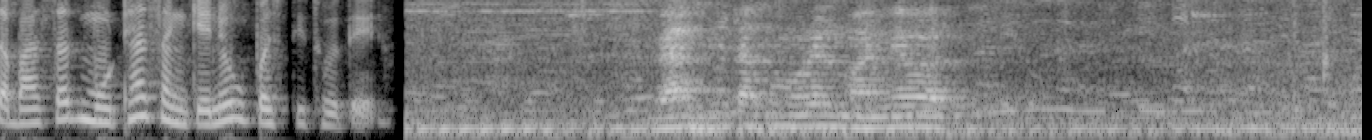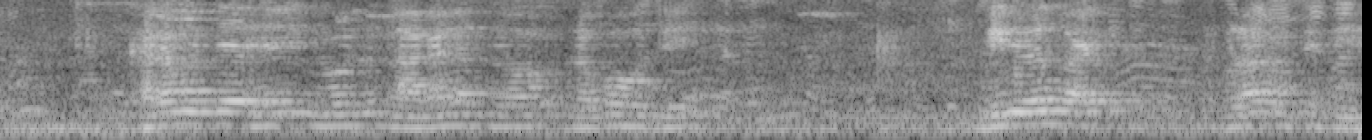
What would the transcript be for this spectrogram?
सभासद मोठ्या संख्येने उपस्थित होते. व्यासपीठासमोरील मान्यवर. खरं म्हणजे हे निवडणूक लागायला नको होती. बिनविरोध वाईट होणार होती ती.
